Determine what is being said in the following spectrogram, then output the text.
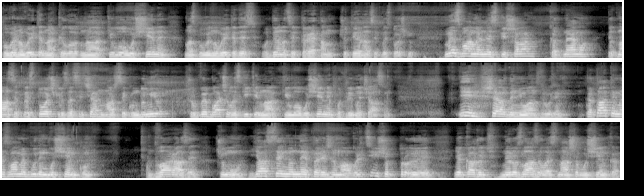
повинно вийти на кіло, на кіло вощини, у нас повинно вийти десь 11-14 листочків. Ми з вами не спіша катнемо 15 листочків, засічемо наш секундомір, щоб ви бачили, скільки на кіло вощини потрібно часу. І ще один нюанс, друзі. Катати ми з вами будемо вощинку два рази. Чому? Я сильно не пережимав вольці, щоб, е, як кажуть, не розлазилась наша вощинка.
